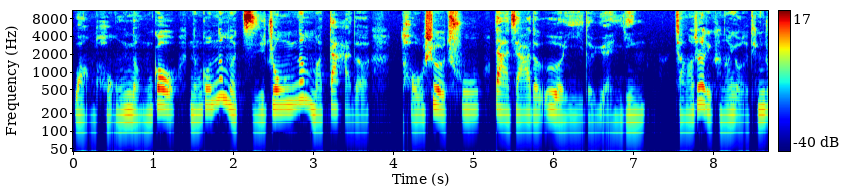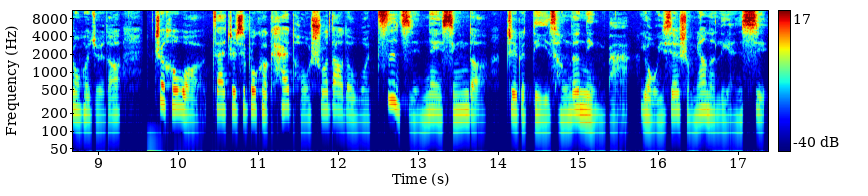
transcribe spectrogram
网红，能够能够那么集中、那么大的投射出大家的恶意的原因。讲到这里，可能有的听众会觉得，这和我在这期播客开头说到的我自己内心的这个底层的拧巴有一些什么样的联系？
